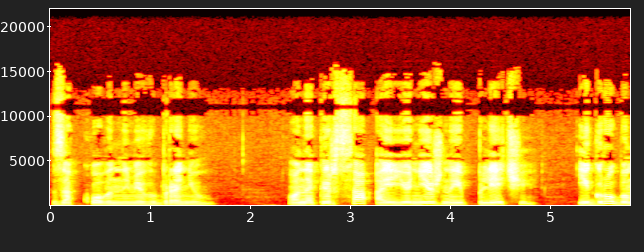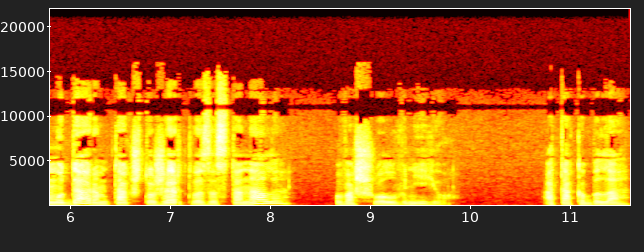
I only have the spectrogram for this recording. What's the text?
закованными в броню, он оперся о ее нежные плечи и грубым ударом, так что жертва застонала, вошел в нее. Атака была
